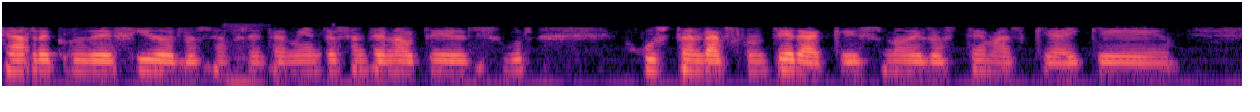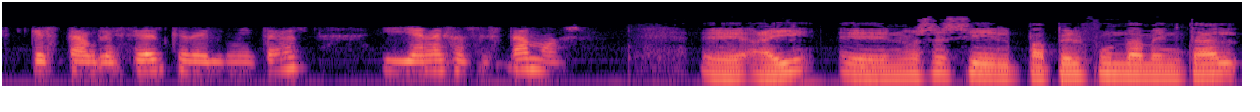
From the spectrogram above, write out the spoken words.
se han recrudecido los enfrentamientos entre norte y el sur justo en la frontera, que es uno de los temas que hay que, establecer, que delimitar y en esas estamos. Eh, ahí eh, no sé si el papel fundamental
